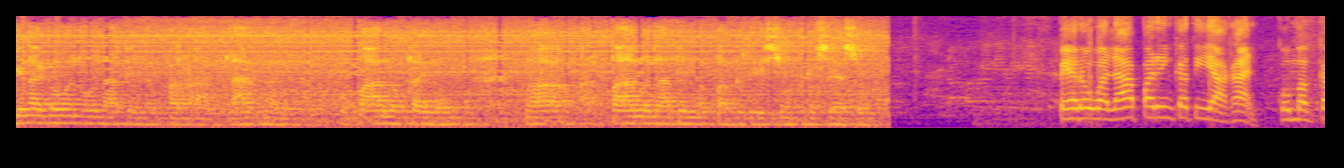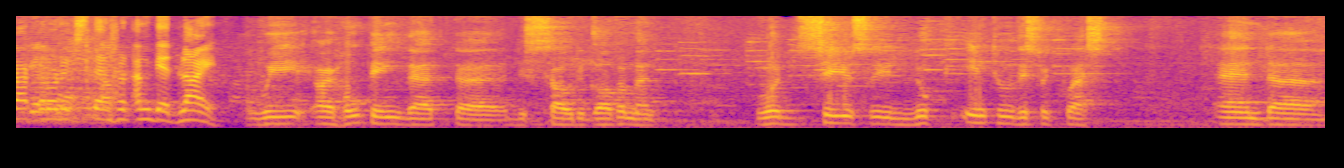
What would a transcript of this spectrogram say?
ginagawa po natin ng paraan lahat ng ano, kung paano tayo, ma- paano natin mapabilis yung proseso. Pero wala pa rin katiyakan kung magkakaroon extension ang deadline. We are hoping that uh, the Saudi government would seriously look into this request and uh,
